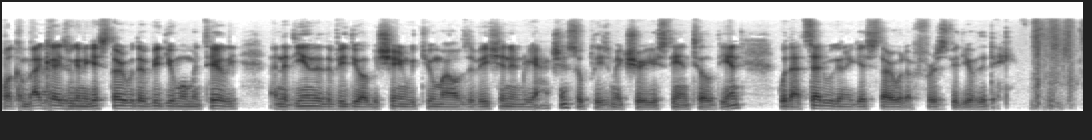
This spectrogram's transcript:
Welcome back guys, we're going to get started with the video momentarily and at the end of the video I'll be sharing with you my observation and reaction so please make sure you stay until the end. With that said, we're going to get started with our first video of the day.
